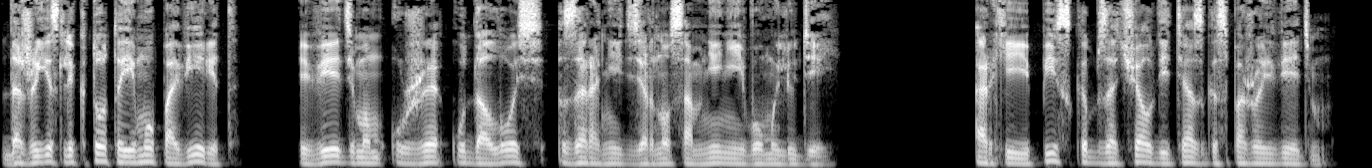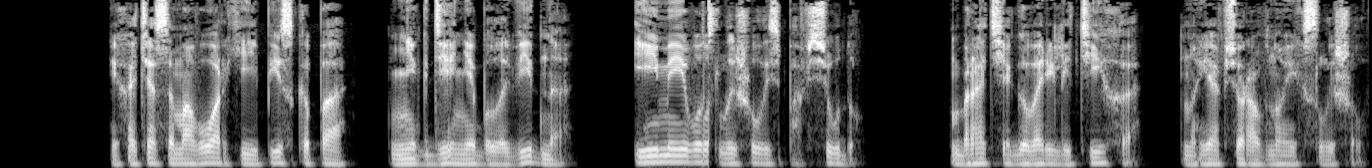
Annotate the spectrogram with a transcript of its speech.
даже если кто-то ему поверит, ведьмам уже удалось заронить зерно сомнений в умы людей архиепископ зачал дитя с госпожой ведьм. И хотя самого архиепископа нигде не было видно, имя его слышалось повсюду. Братья говорили тихо, но я все равно их слышал.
